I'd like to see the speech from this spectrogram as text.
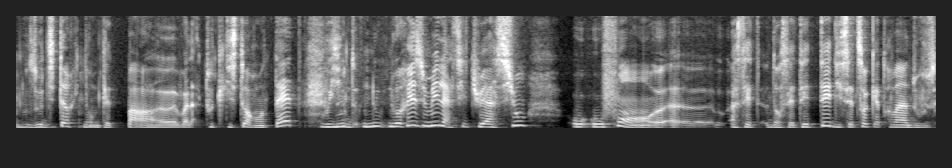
nos auditeurs qui n'ont peut-être pas euh, voilà, toute l'histoire en tête, oui. nous, nous, résumer la situation au, fond, euh, euh, dans cet été 1792,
